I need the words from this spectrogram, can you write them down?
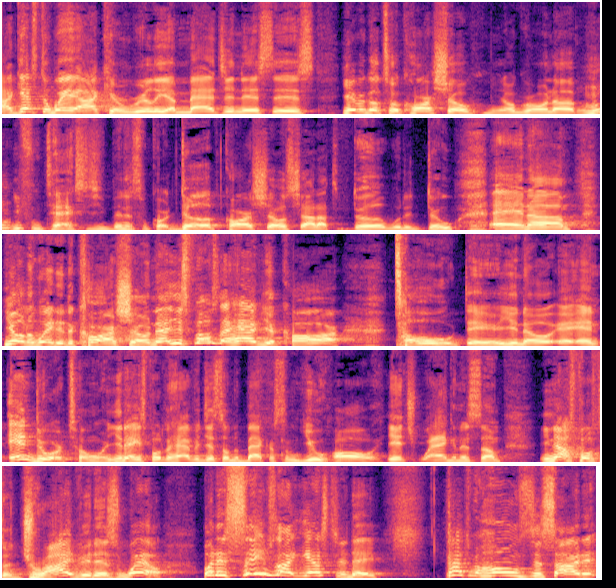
I guess the way I can really imagine this is you ever go to a car show, you know, growing up? Mm-hmm. You from Texas, you've been in some car, Dub car shows. Shout out to Dub, what it do? And um, you're on the way to the car show. Now, you're supposed to have your car towed there, you know, and, and indoor towing. You ain't supposed to have it just on the back of some U-Haul hitch wagon or something. You're not supposed to drive it as well. But it seems like yesterday, Patrick Mahomes decided,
